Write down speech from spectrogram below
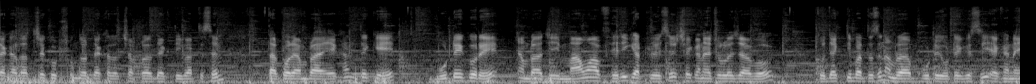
দেখা যাচ্ছে, খুব সুন্দর দেখা যাচ্ছে, আপনারা দেখতেই পারতেছেন। তারপরে আমরা এখান থেকে বুটে করে আমরা যে মামা ফেরিঘাট রয়েছে, সেখানে চলে যাব। তো দেখতে পারতেছেন, আমরা বুটে উঠে গেছি, এখানে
